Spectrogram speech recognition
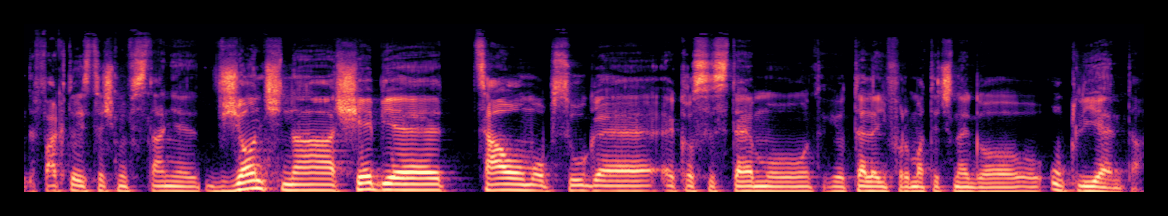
De facto jesteśmy w stanie wziąć na siebie całą obsługę ekosystemu takiego teleinformatycznego u klienta,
